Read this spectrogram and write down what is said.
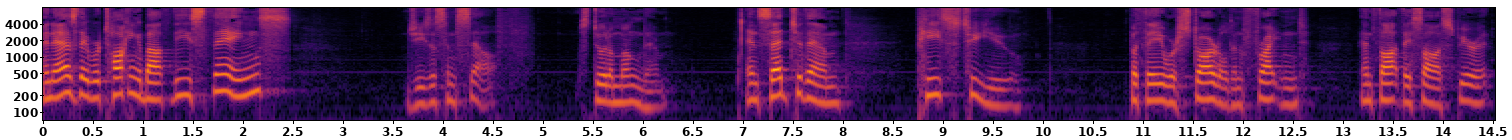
and as they were talking about these things, Jesus himself stood among them and said to them, Peace to you. But they were startled and frightened and thought they saw a spirit.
